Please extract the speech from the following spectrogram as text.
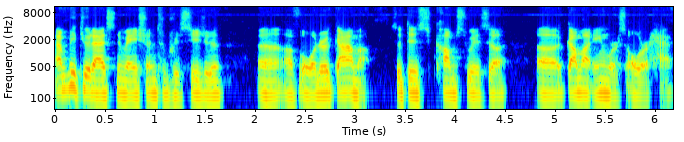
amplitude estimation to precision uh, of order gamma. So this comes with a uh, gamma inverse overhead.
